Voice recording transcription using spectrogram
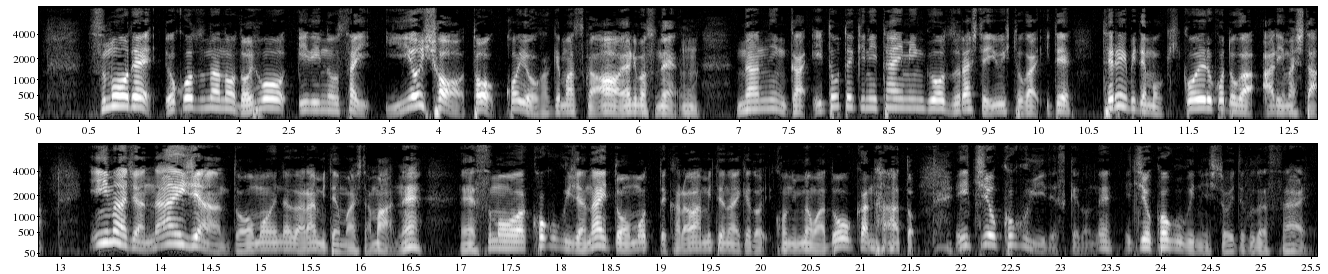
相撲で横綱の土俵入りの際、よいしょと声をかけますが、ああ、やりますね。うん。何人か意図的にタイミングをずらして言う人がいて、テレビでも聞こえることがありました。今じゃないじゃんと思いながら見てました。まあね、えー、相撲は国技じゃないと思ってからは見てないけど、この今はどうかなと。一応国技ですけどね。一応国技にしておいてください。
